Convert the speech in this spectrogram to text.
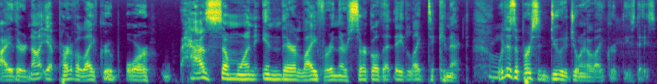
either not yet part of a life group or has someone in their life or in their circle that they'd like to connect? What does a person do to join a life group these days?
